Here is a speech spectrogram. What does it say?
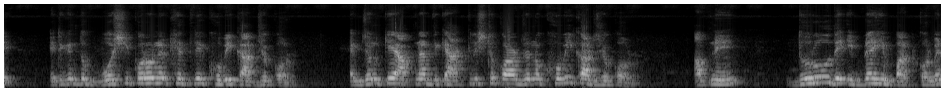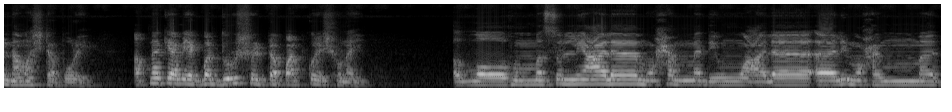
এটা কিন্তু বশীকরণের ক্ষেত্রে খুবই কার্যকর। একজনকে আপনার দিকে আকৃষ্ট করার জন্য খুবই কার্যকর। আপনি দুরুদ ইব্রাহিম পাঠ করবেন নামাজটা পড়ে। আপনাকে আমি একবার দুরু শরীফটা পাঠ করে শোনাই। আল্লাহ সাল্লি আলা মুহাম্মাদিন আলা আলি মোহাম্মদ।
